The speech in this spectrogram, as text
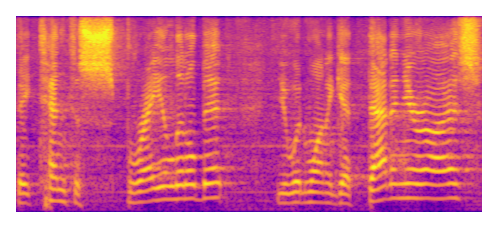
they tend to spray a little bit. You wouldn't want to get that in your eyes.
